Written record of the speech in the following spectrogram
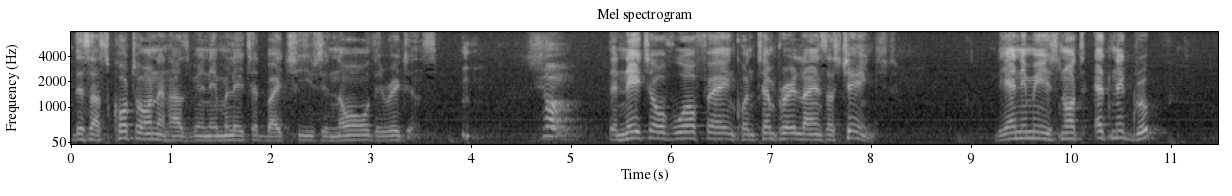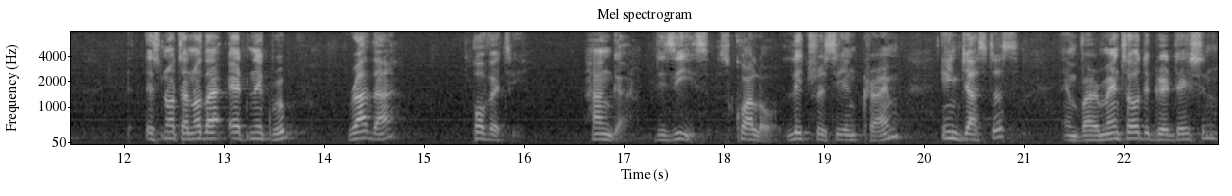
This has caught on and has been emulated by chiefs in all the regions. Jump. The nature of warfare in contemporary lines has changed. The enemy is not ethnic group, it's not another ethnic group, rather poverty, hunger, disease, squalor, literacy and crime, injustice, environmental degradation,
